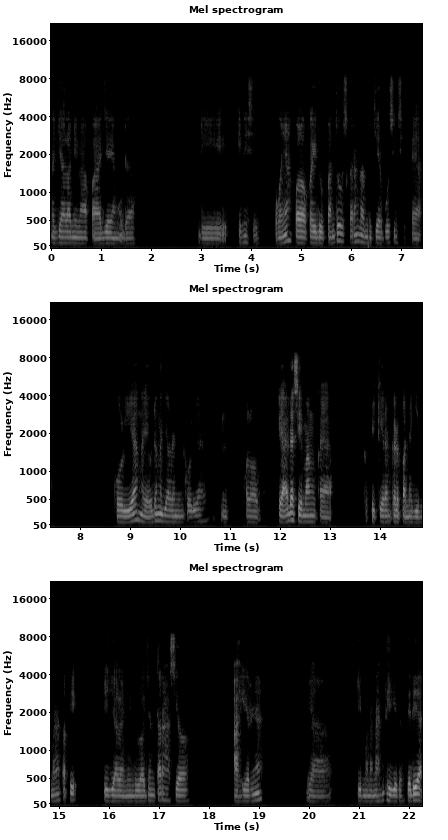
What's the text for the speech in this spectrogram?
ngejalanin apa aja yang udah di ini sih. Pokoknya kalau kehidupan tuh sekarang nggak mikir pusing sih kayak kuliah nggak ya udah ngejalanin kuliah. Hmm, kalau ya ada sih emang kayak kepikiran ke depannya gimana tapi dijalanin dulu aja ntar hasil akhirnya ya gimana nanti gitu. Jadi ya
